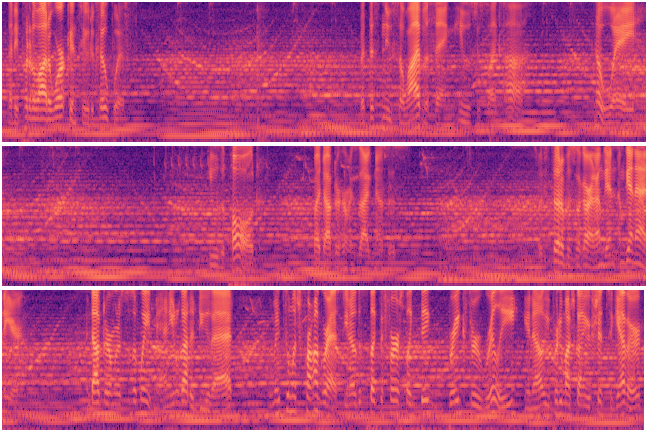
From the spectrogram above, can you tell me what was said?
that he put a lot of work into to cope with. But this new saliva thing, he was just like, ah, no way. He was appalled by Dr. Herman's diagnosis. So he stood up and was like, alright, I'm getting I'm getting out of here. And Dr. Herman was like, wait man, you don't gotta do that. We made so much progress. You know, this is like the first like big breakthrough, really. You know, you pretty much got your shit together.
